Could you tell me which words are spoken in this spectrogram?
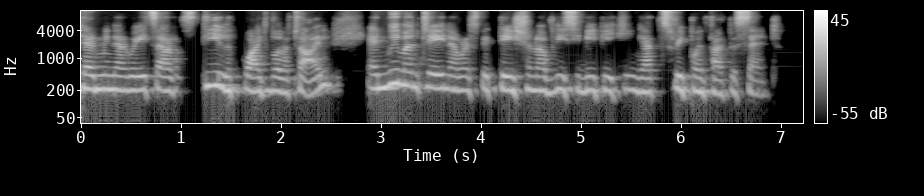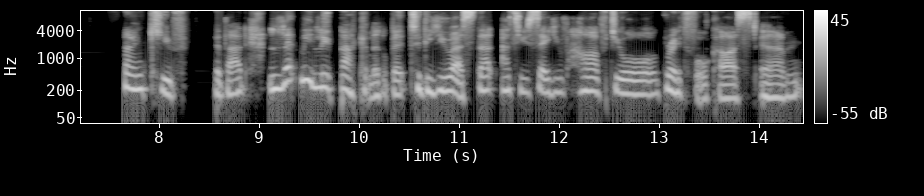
terminal rates are still quite volatile, and we maintain our expectation of the ECB peaking at 3.5%. Thank you for that. Let me loop back a little bit to the US. That, as you say, you've halved your growth forecast um,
